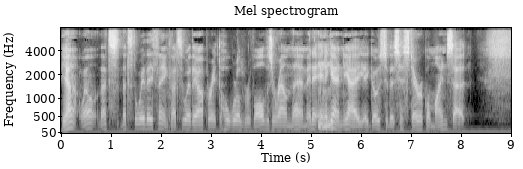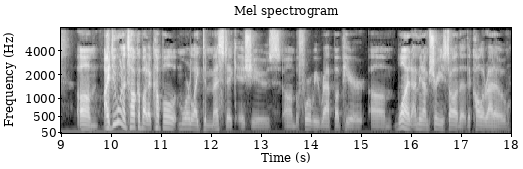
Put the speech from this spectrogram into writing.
Yeah, well, that's that's the way they think. That's the way they operate. The whole world revolves around them, and it, mm-hmm. and again, yeah, it goes to this hysterical mindset. Um, I do want to talk about a couple more like domestic issues um, before we wrap up here. Um, one, I mean, I'm sure you saw the the Colorado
